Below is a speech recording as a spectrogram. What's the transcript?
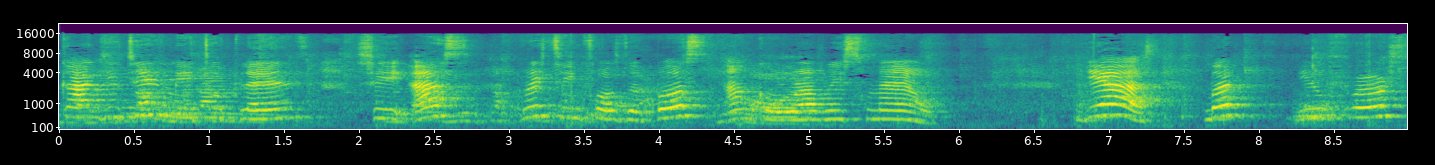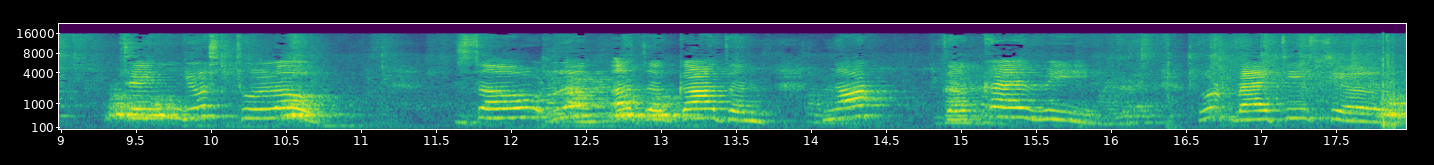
Can you take me to plants? She asked, waiting for the bus Uncle Ravi smelled. Look at the garden, not the cave. Goodbye, teacher.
